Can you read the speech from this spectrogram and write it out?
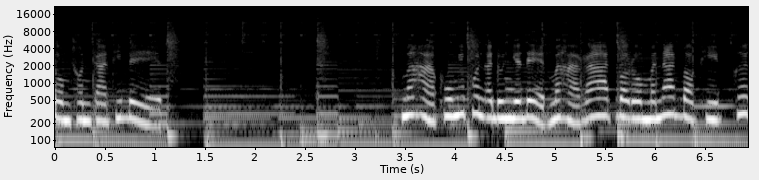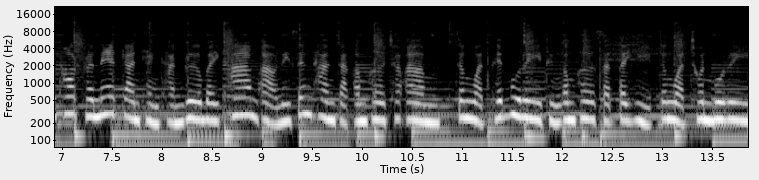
รมชนกาธิเบศร มหาภูมิพลอดุลยเดชมหาราชบรมนาถบพิตรเพื่อทอดพระเนตรการแข่งขันเรือใบข้ามอ่าวในเส้นทางจากอำเภอชะอำจังหวัดเพชรบุรีถึงอำเภอสัตหีบจังหวัดชนบุรี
